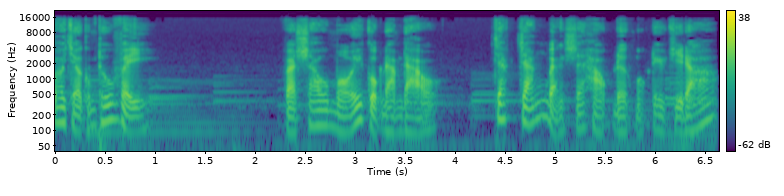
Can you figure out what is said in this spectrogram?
bao giờ cũng thú vị và sau mỗi cuộc đàm đạo chắc chắn bạn sẽ học được một điều gì đó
